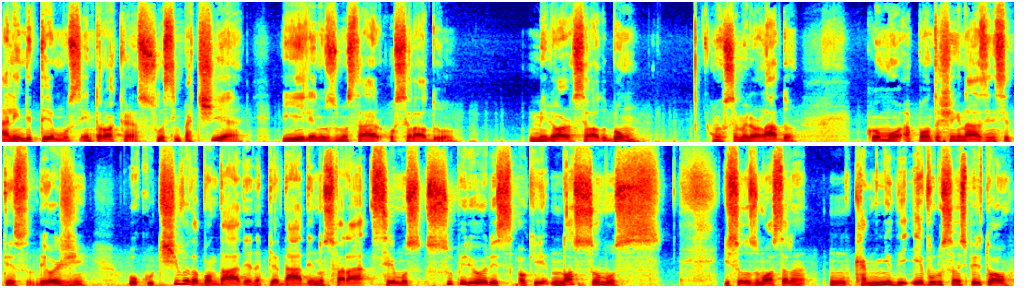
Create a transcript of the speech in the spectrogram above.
além de termos em troca sua simpatia e ele nos mostrar o seu lado melhor, o seu lado bom, o seu melhor lado, como aponta Shegnaz nesse texto de hoje, o cultivo da bondade e da piedade nos fará sermos superiores ao que nós somos. Isso nos mostra um caminho de evolução espiritual.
